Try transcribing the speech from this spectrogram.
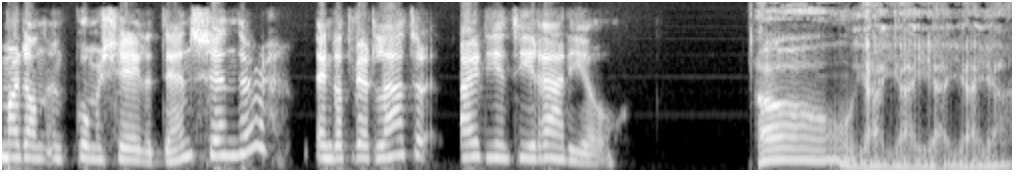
Maar dan een commerciële dancezender. En dat werd later IDT Radio. Oh, ja, ja, ja, ja, ja.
